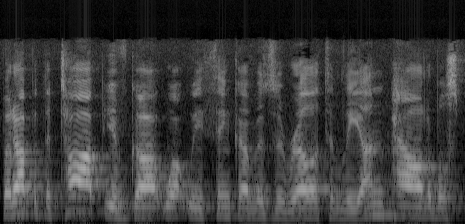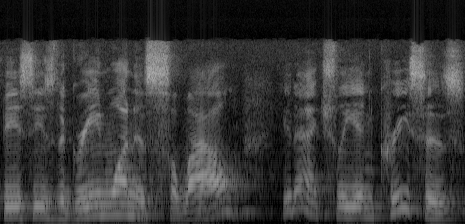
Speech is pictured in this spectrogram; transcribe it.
But up at the top, you've got what we think of as the relatively unpalatable species. The green one is salal. It actually increases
